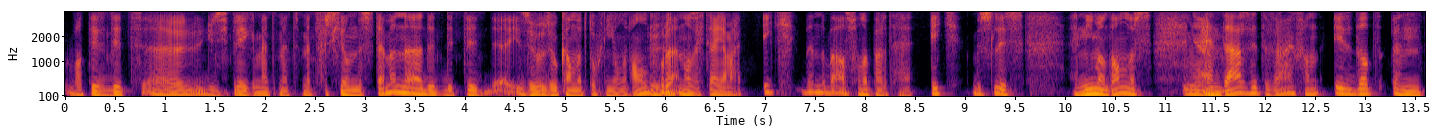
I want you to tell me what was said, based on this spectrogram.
wat is dit? Uh, jullie spreken met, met, met verschillende stemmen, dit, dit, dit, zo, zo kan er toch niet onderhandeld worden? Mm -hmm. En dan zegt hij, ja maar, ik ben de baas van de partij, ik beslis en niemand anders. Ja. En daar zit de vraag van, is dat een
